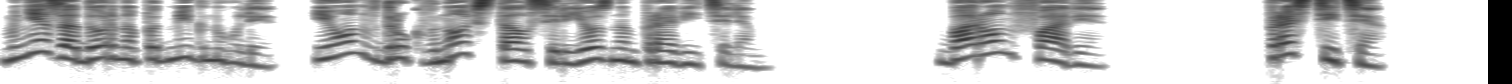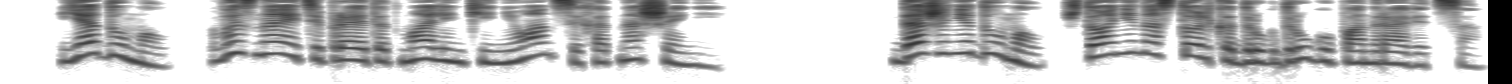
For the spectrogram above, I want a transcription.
Мне задорно подмигнули, и он вдруг вновь стал серьезным правителем. Барон Фави. Простите. Я думал, вы знаете про этот маленький нюанс их отношений. Даже не думал, что они настолько друг другу понравятся.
